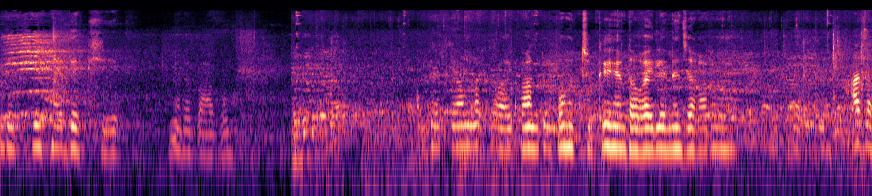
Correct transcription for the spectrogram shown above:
देखिए, है, देखिए, मेरा बाबू। देखिए हम लोग दवाई काउंटर पहुँच चुके हैं, दवाई लेने जा रहे हैं। आ जाओ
